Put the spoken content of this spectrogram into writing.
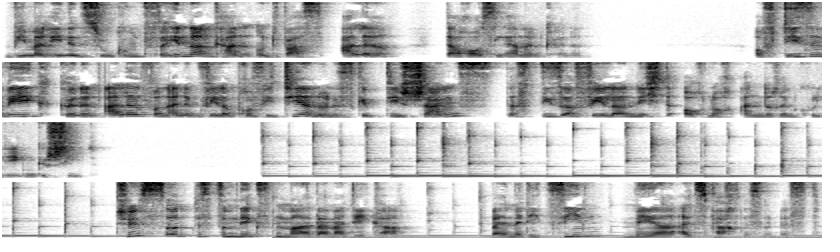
wie man ihn in Zukunft verhindern kann und was alle daraus lernen können. Auf diesem Weg können alle von einem Fehler profitieren und es gibt die Chance, dass dieser Fehler nicht auch noch anderen Kollegen geschieht. Tschüss und bis zum nächsten Mal bei Madeka, weil Medizin mehr als Fachwissen ist.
